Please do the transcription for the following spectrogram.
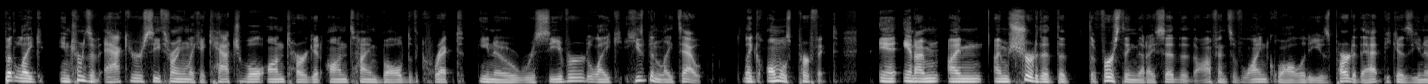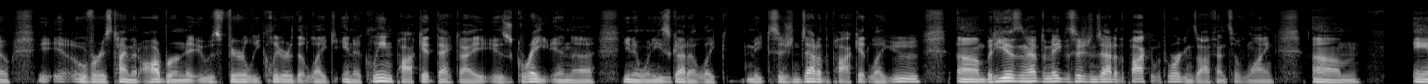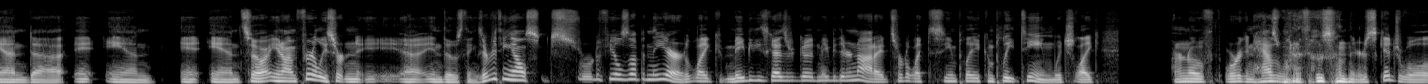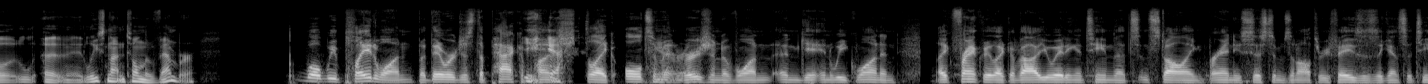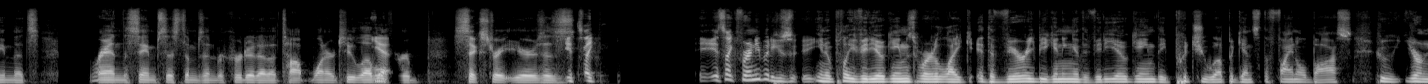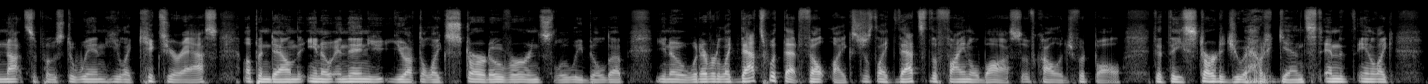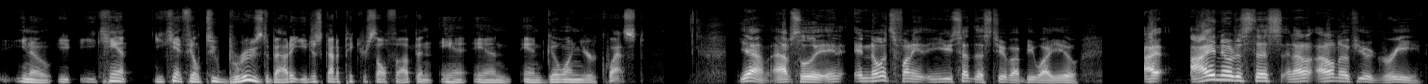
but like in terms of accuracy, throwing like a catchable on target, on time ball to the correct, you know, receiver, like he's been lights out, like almost perfect. And, and I'm I'm I'm sure that the the first thing that I said that the offensive line quality is part of that because you know it, over his time at Auburn it was fairly clear that like in a clean pocket that guy is great. In uh you know when he's got to like make decisions out of the pocket like um but he doesn't have to make decisions out of the pocket with Oregon's offensive line. Um and uh, and and, so you know i'm fairly certain uh, in those things. Everything else sort of feels up in the air. Like maybe these guys are good maybe they're not. I'd sort of like to see him play a complete team which like i don't know if oregon has one of those on their schedule uh, at least not until november. Well we played one but they were just the pack a punch yeah. like ultimate yeah, right. version of one in in week one. And like frankly like evaluating a team that's installing brand new systems in all three phases against a team that's ran the same systems and recruited at a top one or two level yeah. for six straight years is it's like it's like for anybody who's you know play video games where like at the very beginning of the video game they put you up against the final boss who you're not supposed to win. He like kicks your ass up and down the you know and then you you have to like start over and slowly build up you know whatever. Like that's what that felt like. It's just like that's the final boss of college football that they started you out against. And and like you know you, you can't you can't feel too bruised about it. You just got to pick yourself up and and and and go on your quest. Yeah, absolutely. And, and know what's funny? You said this too about BYU. I I noticed this, and I don't, I don't know if you agree.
